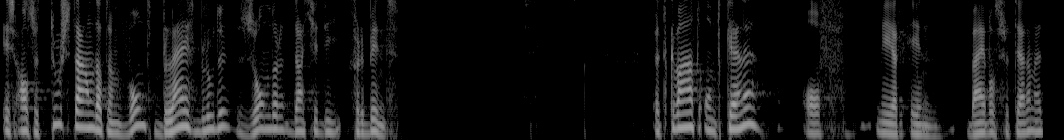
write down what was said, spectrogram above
is als het toestaan dat een wond blijft bloeden zonder dat je die verbindt. Het kwaad ontkennen, of meer in bijbelse termen,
